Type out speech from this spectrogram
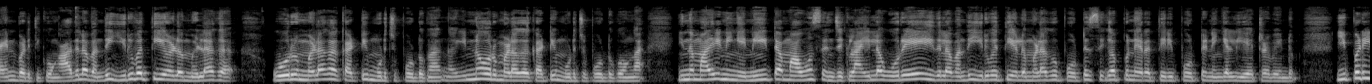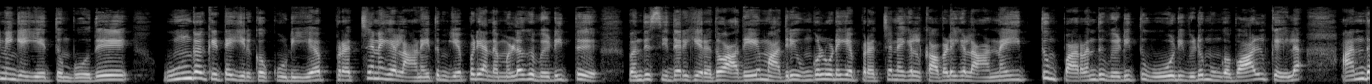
பயன்படுத்திக்கோங்க. அதில் வந்து இருபத்தி ஏழு மிளகை ஒரு மிளகை கட்டி முடிச்சு போட்டுக்கோங்க. இன்னொரு மிளகை கட்டி முடிச்சு போட்டுக்கோங்க. இந்த மாதிரி நீங்க நீட்டமாகவும் செஞ்சுக்கலாம். இல்லை ஒரே இதில் வந்து இருபத்தி ஏழு மிளகு போட்டு சிகப்பு நிற திரி போட்டு நீங்கள் ஏற்ற வேண்டும். இப்படி நீங்க ஏற்றும் போது உங்ககிட்ட இருக்கக்கூடிய பிரச்சனைகள் அனைத்தும் எப்படி அந்த மிளகு வெடித்து வந்து சிதறுகிறதோ அதே மாதிரி உங்களுடைய பிரச்சனைகள் கவலைகள் அனைத்தும் பறந்து வெடித்து ஓடிவிடும். உங்க வாழ்க்கையில அந்த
